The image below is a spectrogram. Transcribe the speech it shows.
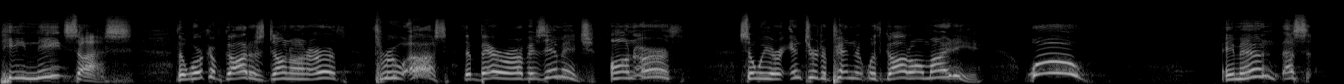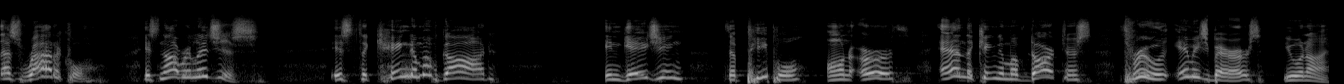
He needs us. The work of God is done on earth through us, the bearer of his image on earth. So we are interdependent with God Almighty. Whoa! Amen. That's that's radical. It's not religious. It's the kingdom of God engaging the people on earth and the kingdom of darkness through image bearers, you and I,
